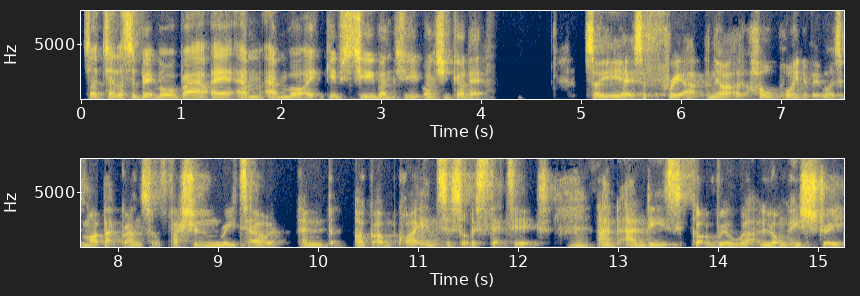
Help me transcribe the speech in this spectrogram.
So tell us a bit more about it and, and what it gives to you once you once you got it. So yeah, it's a free app, and the whole point of it was my background, sort of fashion, retail, and I'm quite into sort of aesthetics. Mm. And Andy's got a real uh, long history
